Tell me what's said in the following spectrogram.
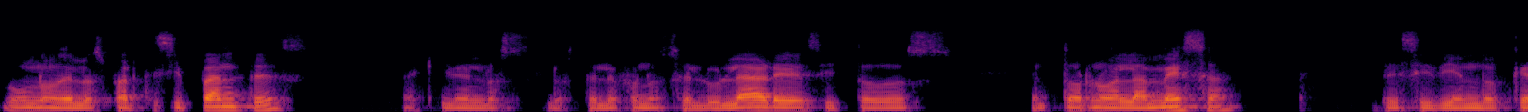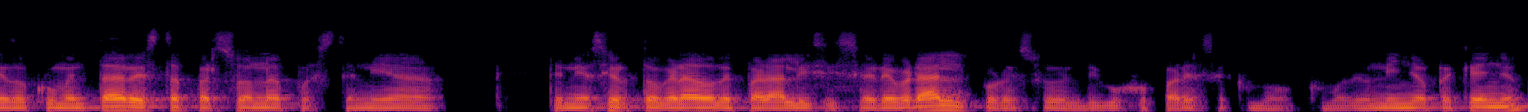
uno de los participantes. Aquí ven los, los, teléfonos celulares y todos en torno a la mesa, decidiendo qué documentar. Esta persona pues tenía, tenía cierto grado de parálisis cerebral, por eso el dibujo parece como, como de un niño pequeño.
